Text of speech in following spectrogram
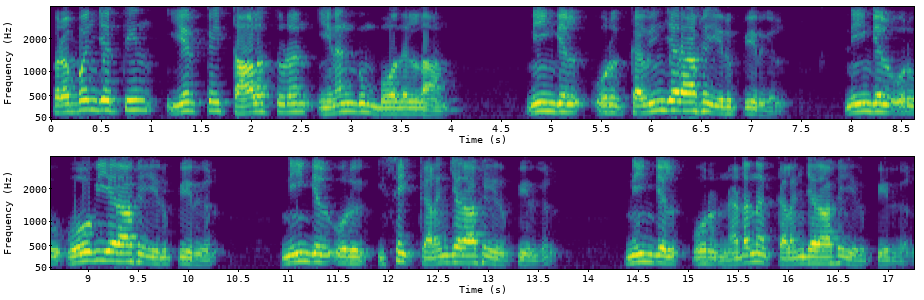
பிரபஞ்சத்தின் இயற்கை தாளத்துடன் இணங்கும் போதெல்லாம் நீங்கள் ஒரு கவிஞராக இருப்பீர்கள். நீங்கள் ஒரு ஓவியராக இருப்பீர்கள். நீங்கள் ஒரு இசை கலைஞராக இருப்பீர்கள். நீங்கள் ஒரு நடன கலைஞராக இருப்பீர்கள்.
